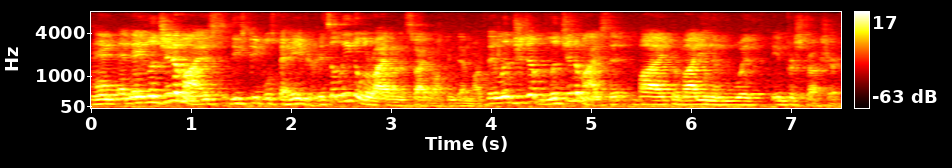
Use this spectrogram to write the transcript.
and, and they legitimized these people's behavior. It's illegal to ride on a sidewalk in Denmark. They legit legitimized it by providing them with infrastructure.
